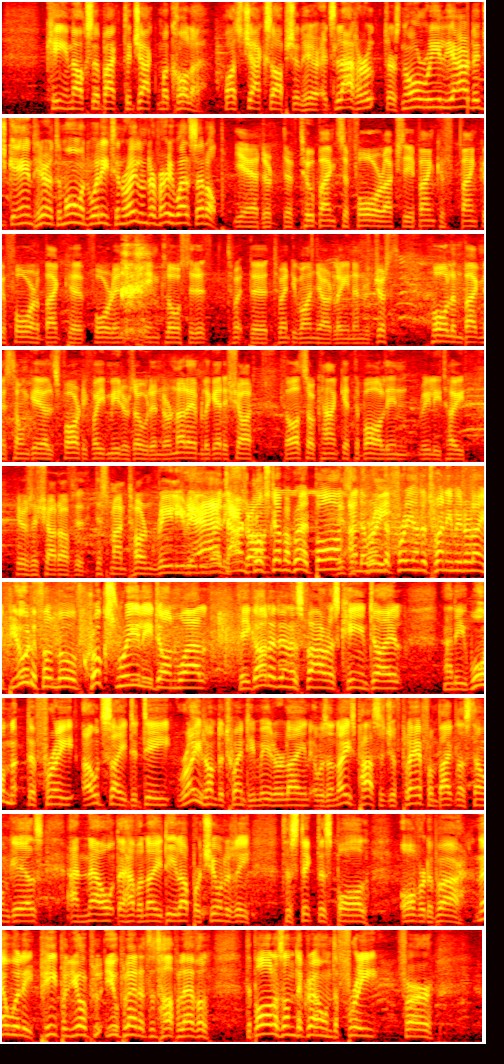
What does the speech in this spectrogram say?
Keane knocks it back to Jack McCullough. What's Jack's option here? It's lateral. There's no real yardage gained here at the moment. Willie Tinryland are very well set up. Yeah, they're two banks of four actually, a bank of bank of four and a bank of four in, in close to the, tw- the 21 yard line, and they're just holding Bagenalstown Gales 45 metres out, and they're not able to get a shot. They also can't get the ball in really tight. Here's a shot off. The, this man turned really, really yeah, well. Darren. Crooks got a great ball There's and they win the free on the 20 metre line. Beautiful move. Crooks really done well. He got it in as far as Keane Doyle and he won the free outside the D right on the 20 metre line. It was a nice passage of play from Bagenalstown Gales and now they have an ideal opportunity to stick this ball over the bar. Now, Willie, people, you, you played at the top level. The ball is on the ground, the free for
